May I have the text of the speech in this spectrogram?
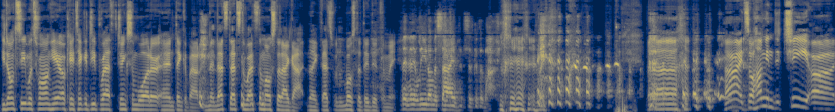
you don't see what's wrong here. Okay, take a deep breath, drink some water, and think about it. And that's that's the that's the most that I got. Like that's the most that they did for me. Then they lean on the sign that says goodbye. uh, all right, so Hung and Chee, uh,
